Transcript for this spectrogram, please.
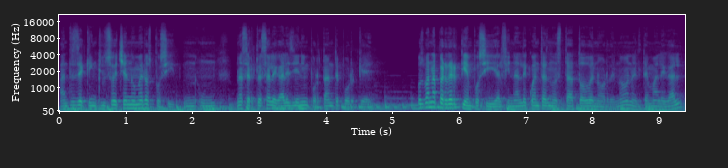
antes de que incluso echen números, pues sí, una certeza legal es bien importante porque pues van a perder tiempo si al final de cuentas no está todo en orden, ¿no? En el tema legal.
